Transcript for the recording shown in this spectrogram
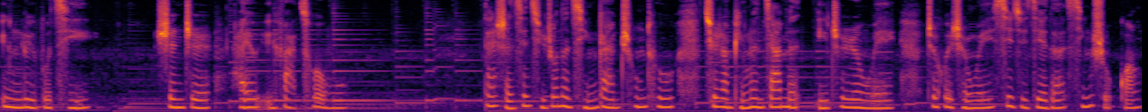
韵律不齐，甚至还有语法错误，但闪现其中的情感冲突却让评论家们一致认为这会成为戏剧界的新曙光。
